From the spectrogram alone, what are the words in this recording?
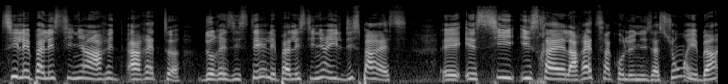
si les Palestiniens arrêtent de résister, les Palestiniens, ils disparaissent. Et, si Israël arrête sa colonisation, eh ben,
